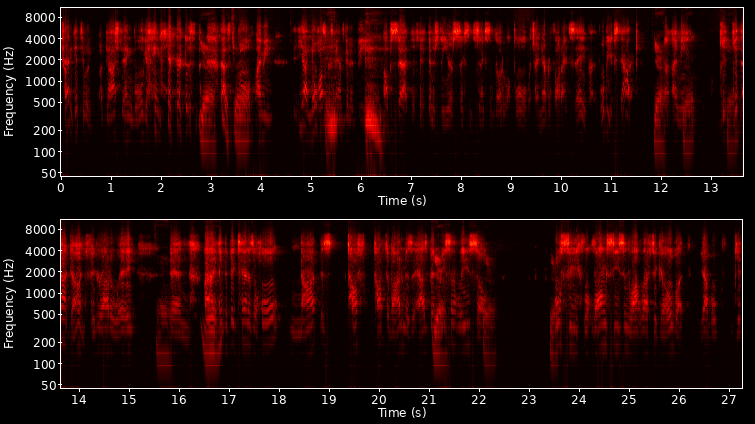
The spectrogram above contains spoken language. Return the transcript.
try to get to a, a gosh dang bowl game here. yeah, that's, that's goal. I mean, yeah, no Huskers fan's going to be upset if they finish the year six and six and go to a bowl, which I never thought I'd say, but we'll be ecstatic. Yeah, I mean, yeah. get yeah. get that done, figure out a way, and I think the Big Ten as a whole not as tough top to bottom as it has been yeah. recently. So yeah. Yeah. we'll see. Long season, a lot left to go, but yeah, we'll get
